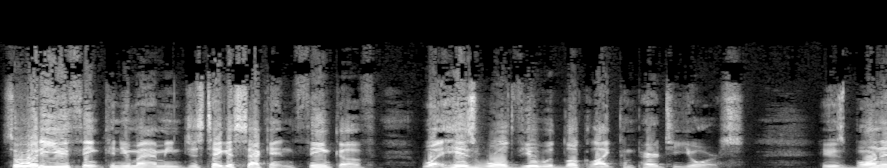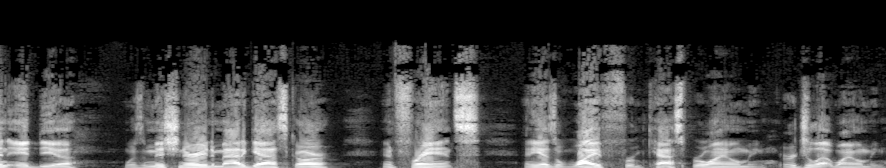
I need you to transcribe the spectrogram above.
so, what do you think? Can you? I mean, just take a second and think of what his worldview would look like compared to yours. He was born in India, was a missionary to Madagascar and France, and he has a wife from Casper, Wyoming, or Gillette, Wyoming.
